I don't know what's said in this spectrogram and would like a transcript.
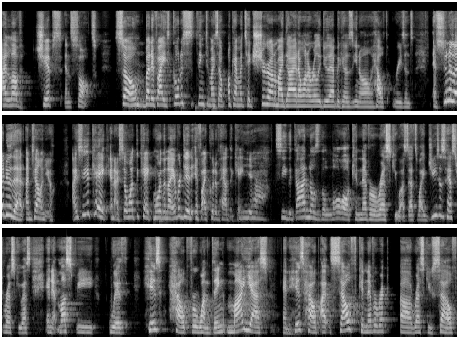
I love chips and salt. So, Hmm. but if I go to think to myself, okay, I'm going to take sugar out of my diet, I want to really do that because, you know, health reasons. As soon as I do that, I'm telling you, I see a cake and I still want the cake more than I ever did if I could have had the cake. Yeah. See, the God knows the law can never rescue us. That's why Jesus has to rescue us. And it must be with his help, for one thing, my yes, and his help. I, self can never rec- uh, rescue self.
